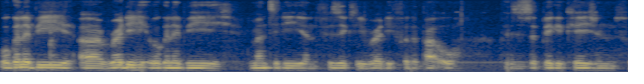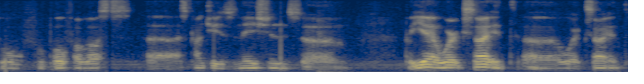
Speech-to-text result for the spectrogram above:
we're gonna be uh, ready. We're gonna be mentally and physically ready for the battle because it's a big occasion for for both of us uh, as countries, as nations. Um, but yeah, we're excited. Uh, we're excited.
